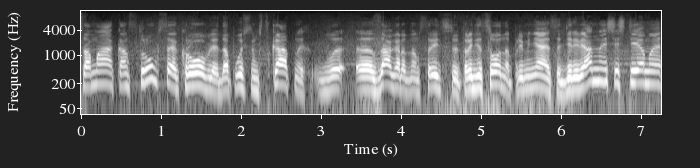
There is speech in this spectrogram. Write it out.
Сама конструкция кровли, допустим, в скатных, в э, загородном строительстве традиционно применяются деревянные системы.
